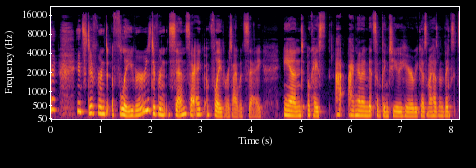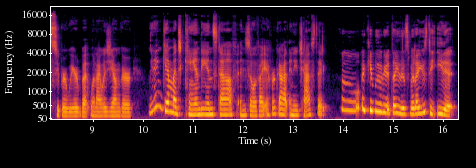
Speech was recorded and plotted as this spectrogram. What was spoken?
it's different flavors, different scents, I, flavors, I would say. And okay, I, I'm going to admit something to you here because my husband thinks it's super weird, but when I was younger, we didn't get much candy and stuff. And so if I ever got any chapstick, oh, I can't believe I'm going to tell you this, but I used to eat it.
